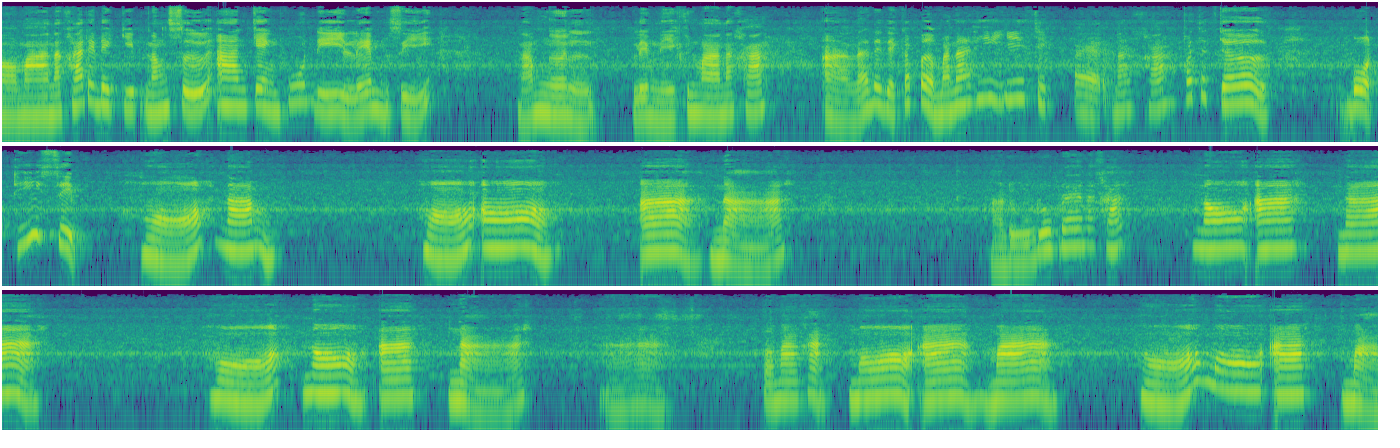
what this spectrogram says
ต่อมานะคะ เด็กๆหยิบหนังสืออ่านเก่งพูดดีเล่มสี น้ำเงินเล่มนี้ขึ้นมานะคะ อ่าและเด็กๆก็เปิดมาหน้าที่ 28 นะคะ ก็จะเจอบทที่ 10 หอนำหอออาหนามาดูรูปแรกนะคะ นออานา หอนออาหนาอ่าต่อมาค่ะ มออามา หอมออาหมา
